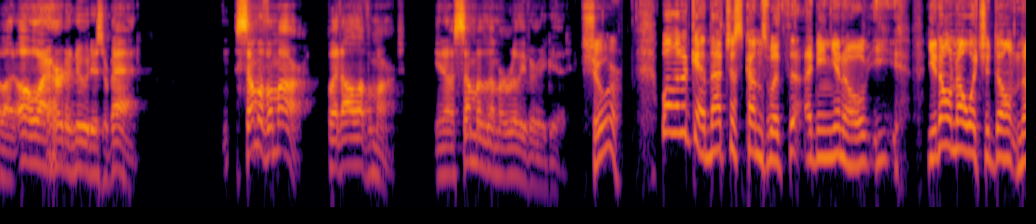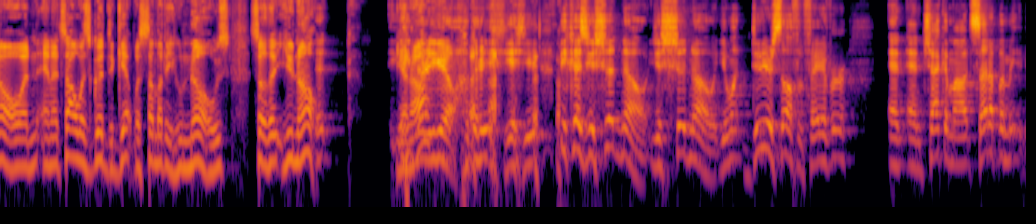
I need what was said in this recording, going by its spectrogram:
about, oh, I heard a annuities are bad. Some of them are, but all of them aren't. You know, some of them are really very good. Sure. Well, and again, that just comes with, I mean, you know, you don't know what you don't know. And, and it's always good to get with somebody who knows so that you know. It, you know? There you go. There you, you, because you should know. You should know. You want do yourself a favor and and check them out. Set up a.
